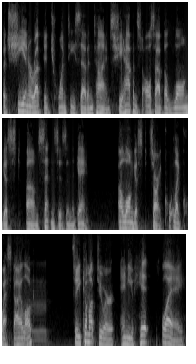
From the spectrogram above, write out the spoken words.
But she interrupted 27 times. She happens to also have the longest um, sentences in the game, a longest sorry, qu- like quest dialogue. Mhm. So you come up to her and you hit play,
